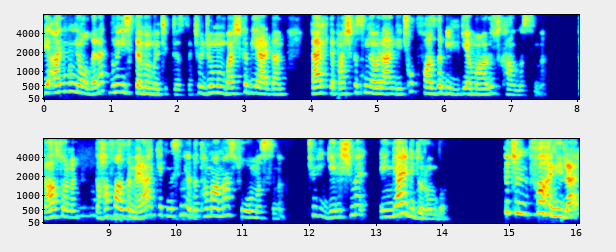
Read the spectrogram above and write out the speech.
bir anne olarak bunu istemem açıkçası. Çocuğumun başka bir yerden belki de başkasının öğrendiği çok fazla bilgiye maruz kalmasını. Daha sonra daha fazla merak etmesini ya da tamamen soğumasını. Çünkü gelişime engel bir durum bu. Bütün faniler,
